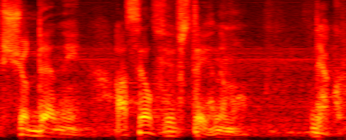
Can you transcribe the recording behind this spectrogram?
щоденний, а селфі встигнемо. Дякую.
